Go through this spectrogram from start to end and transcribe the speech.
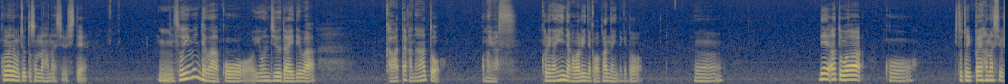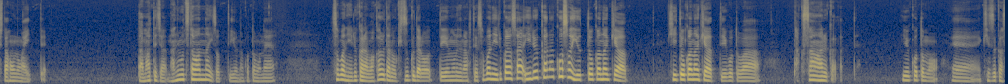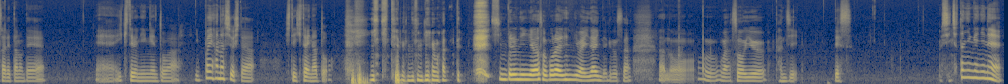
この間もちょっとそんな話をして、うん、そういう面ではこう40代では変わったかなと思います。これがいいんだか悪いんだか分かんないんだけど。うん、であとはこう人といっぱい話をした方がいいって。黙ってじゃ何も伝わんないぞっていうようなこともね。そばにいるから分かるだろう気づくだろうっていうものじゃなくてそばにいるからさいるからこそ言っておかなきゃ聞いておかなきゃっていうことはたくさんあるから。いうことも、えー、気づかされたのでえー、生きてる人間とはいっぱい話をしたしていきたいなと。生きてる人間はって。死んでる人間はそこら辺にはいないんだけどさ。あの、うん、まあそういう感じです。死んじゃった人間にね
